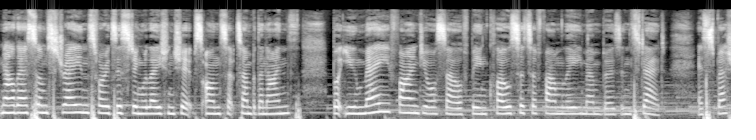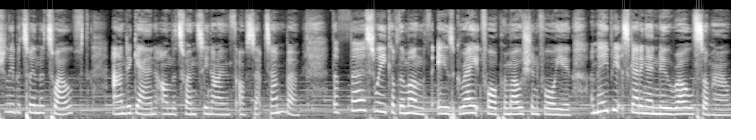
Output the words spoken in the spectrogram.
Now, there's some strains for existing relationships on September the 9th, but you may find yourself being closer to family members instead, especially between the 12th and again on the 29th of September. The first week of the month is great for promotion for you, or maybe it's getting a new role somehow.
